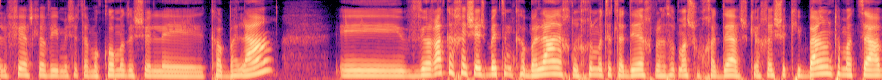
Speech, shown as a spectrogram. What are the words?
לפי השלבים, יש את המקום הזה של uh, קבלה, ורק אחרי שיש בעצם קבלה, אנחנו יכולים לצאת לדרך ולעשות משהו חדש, כי אחרי שקיבלנו את המצב,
